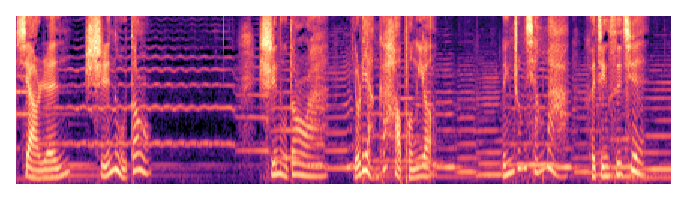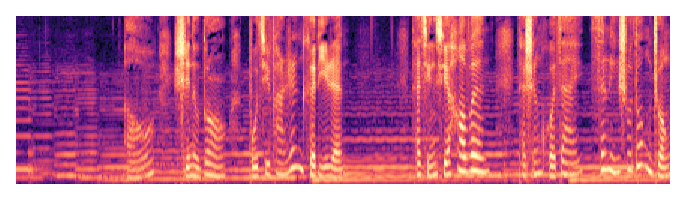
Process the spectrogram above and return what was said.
小人石努豆。石努豆啊有两个好朋友。林中小马和金丝雀。哦，石努豆不惧怕任何敌人，他勤学好问，他生活在森林树洞中，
